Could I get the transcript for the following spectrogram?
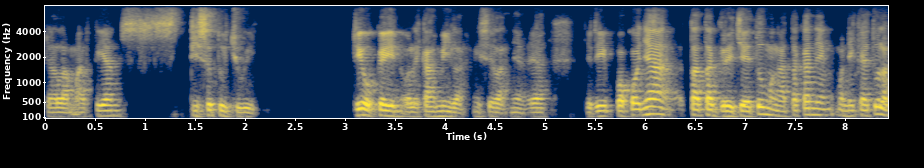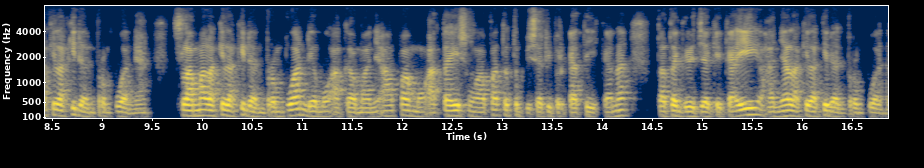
Dalam artian disetujui diokein oleh kami lah istilahnya ya. Jadi pokoknya tata gereja itu mengatakan yang menikah itu laki-laki dan perempuan ya. Selama laki-laki dan perempuan dia mau agamanya apa, mau ateis, mau apa tetap bisa diberkati karena tata gereja GKI hanya laki-laki dan perempuan.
